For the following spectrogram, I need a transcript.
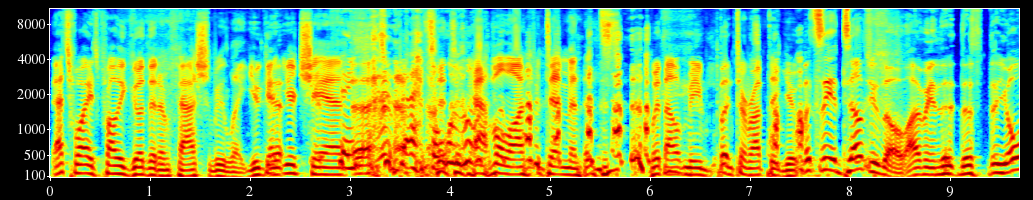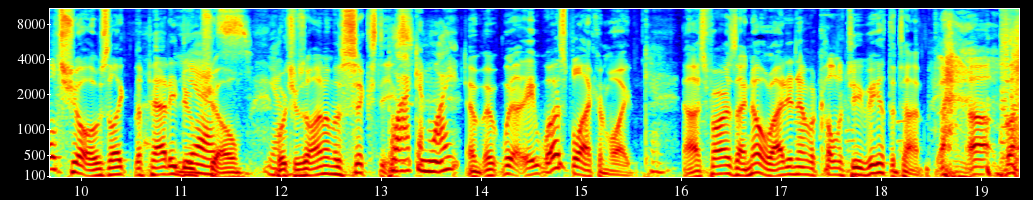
That's why it's probably good that I'm fashionably late. You get your chance Thank you to Beth. to, to babble on for ten minutes without me interrupting you. But see, it tells you though. I mean, the the, the old shows like the Patty Duke Yes, show, yeah. which was on in the '60s, Black and white. Uh, it, well, it was black and white. Okay. Uh, as far as I know, I didn't have a color TV at the time. Uh, but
